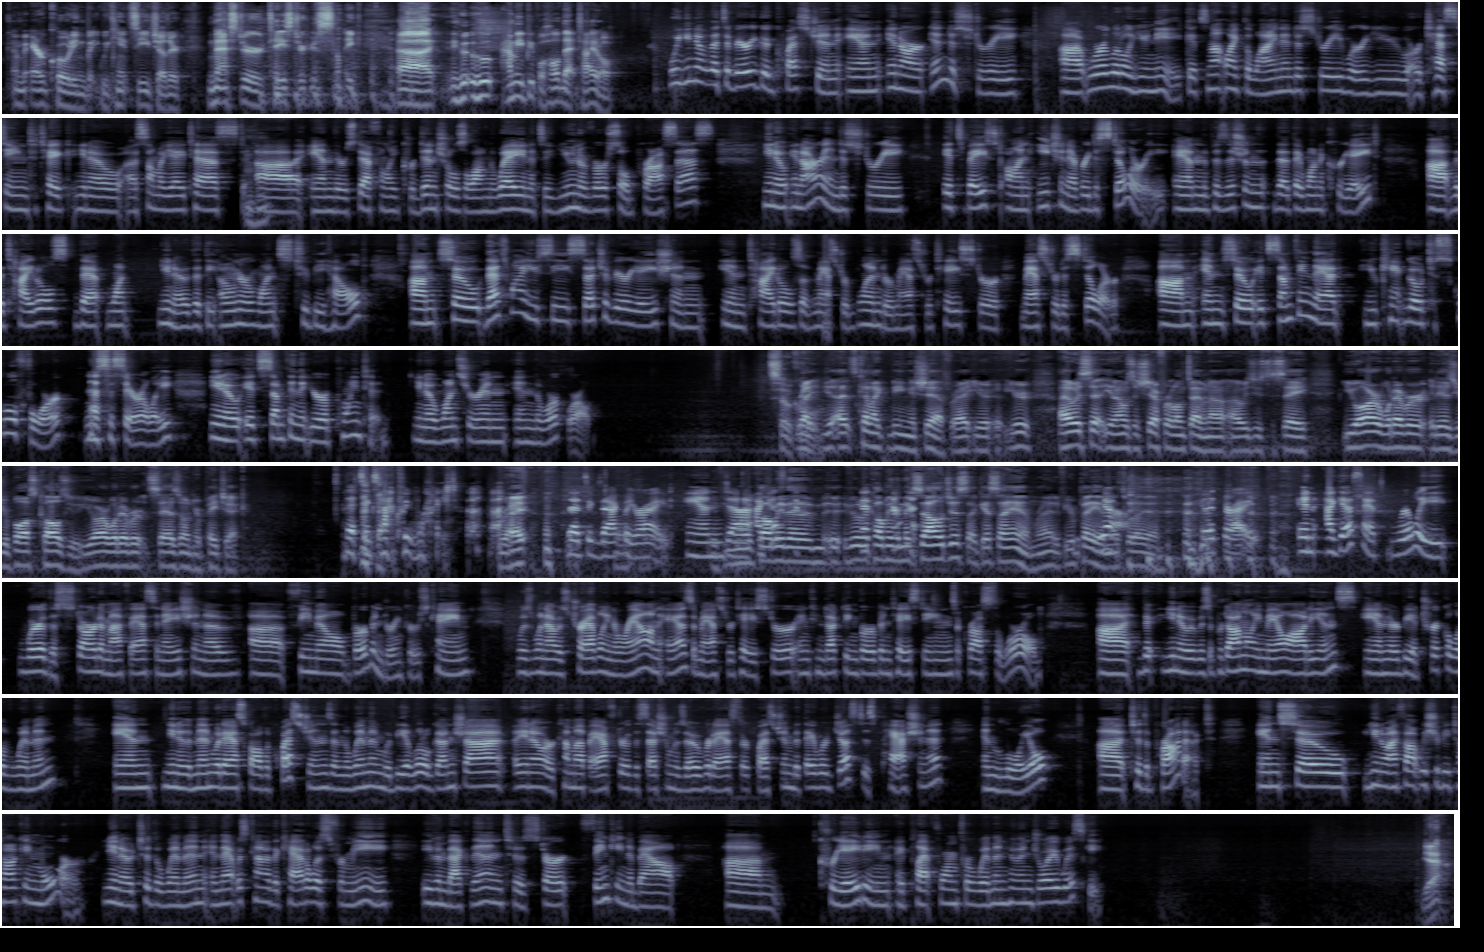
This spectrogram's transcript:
I'm air quoting, but we can't see each other. Master tasters, like uh, who, who? How many people hold that title? Well, you know, that's a very good question. And in our industry, uh, we're a little unique. It's not like the wine industry where you are testing to take, you know, a sommelier test, uh, and there's definitely credentials along the way, and it's a universal process. You know, in our industry, it's based on each and every distillery and the position that they want to create, uh, the titles that want, you know, that the owner wants to be held. Um, so that's why you see such a variation in titles of master blender, master taster, master distiller. Um, and so it's something that you can't go to school for necessarily. You know, it's something that you're appointed. You know, once you're in in the work world. So cool. Right. Yeah, it's kind of like being a chef, right? You're you're. I always said, you know, I was a chef for a long time, and I, I always used to say, you are whatever it is your boss calls you. You are whatever it says on your paycheck. That's exactly right. Right. That's exactly right. And if you uh, want to I call me the if you want to call me the mixologist, I guess I am. Right. If you're paying, Yeah. that's what I am. That's right. And I guess that's really where the start of my fascination of uh, female bourbon drinkers came was when I was traveling around as a master taster and conducting bourbon tastings across the world. Uh, the, you know, it was a predominantly male audience, and there'd be a trickle of women. And you know, the men would ask all the questions, and the women would be a little gun shy, you know, or come up after the session was over to ask their question. But they were just as passionate and loyal uh, to the product. And so, you know, I thought we should be talking more, you know, to the women. And that was kind of the catalyst for me, even back then, to start thinking about um, creating a platform for women who enjoy whiskey. Yeah.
